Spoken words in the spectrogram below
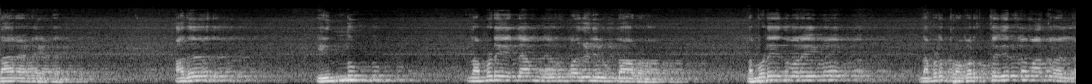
നാരായണേട്ടൻ. അത് എന്നും നമ്മുടെ എല്ലാം ഓർമ്മകളിൽ ഉണ്ടാവണം. നമ്മുടെ എന്ന് പറയുമ്പോൾ നമ്മുടെ പ്രവർത്തകരുടെ മാത്രമല്ല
